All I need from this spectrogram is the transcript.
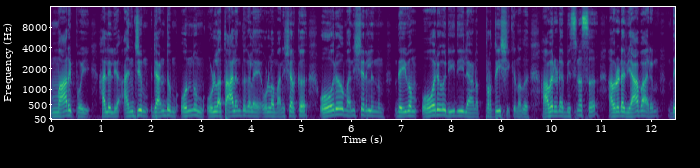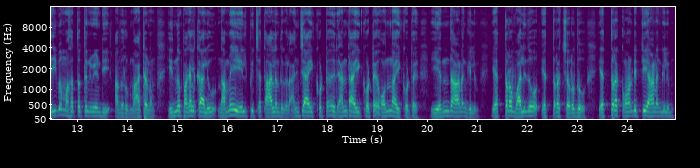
മാറിപ്പോയി. ഹല്ലേലു അഞ്ചും രണ്ടും ഒന്നും ഉള്ള താലന്തുകളെ ഉള്ള മനുഷ്യർക്ക് ഓരോ മനുഷ്യരിൽ നിന്നും ദൈവം ഓരോ രീതിയിലാണ് പ്രതീക്ഷിക്കുന്നത്. അവരുടെ ബിസിനസ് അവരുടെ വ്യാപാരം ദൈവമഹത്വത്തിന് വേണ്ടി അവർ മാറ്റണം. ഇന്ന് പകൽക്കാലവും നമ്മെ ഏൽപ്പിച്ച താലന്തുകൾ അഞ്ചായിക്കോട്ടെ രണ്ടായിക്കോട്ടെ ഒന്നായിക്കോട്ടെ. എന്താണെങ്കിലും എത്ര വലുതോ എത്ര ചെറുതോ എത്ര ക്വാണ്ടിറ്റി ആണെങ്കിലും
